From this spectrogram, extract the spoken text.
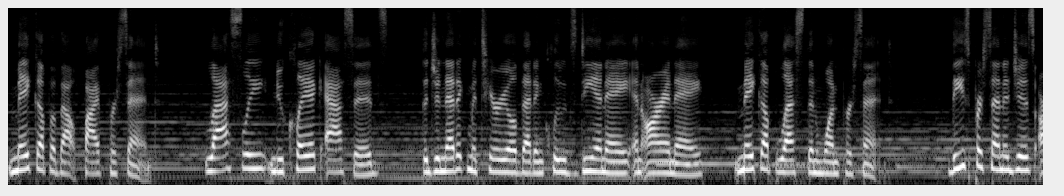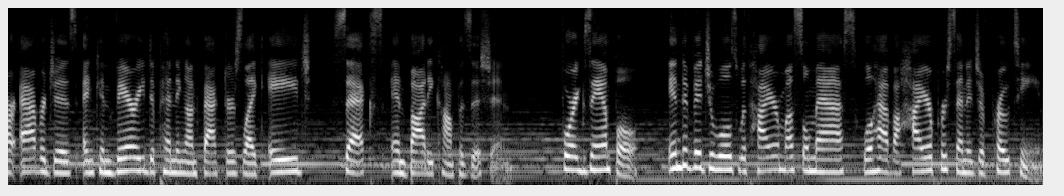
make up about 5%. Lastly, nucleic acids, the genetic material that includes DNA and RNA, make up less than 1%. These percentages are averages and can vary depending on factors like age, sex, and body composition. For example, individuals with higher muscle mass will have a higher percentage of protein,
